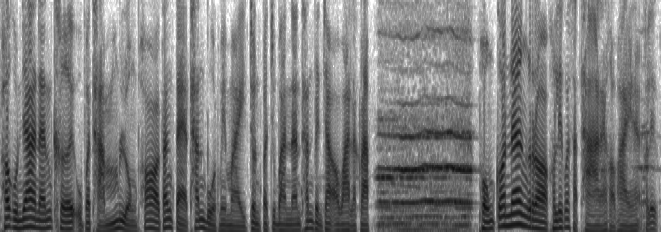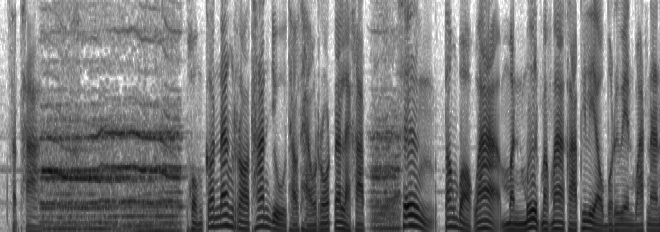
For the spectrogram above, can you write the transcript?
เพราะคุณย่านั้นเคยอุปถัมภ์หลวงพ่อตั้งแต่ท่านบวชใหม่ๆ จนปัจจุบันนั้นท่านเป็นเจ้าอาวาสแล้วครับ ผมก็นั่งรอเขาเรียกว่าศรัทธานะขออภัยนะเขาเรียกศรัทธา ผมก็นั่งรอท่านอยู่แถวแถวรถนั่นแหละครับ ซึ่งต้องบอกว่ามันมืดมากๆครับพี่เลียวบริเวณวัดนั้น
